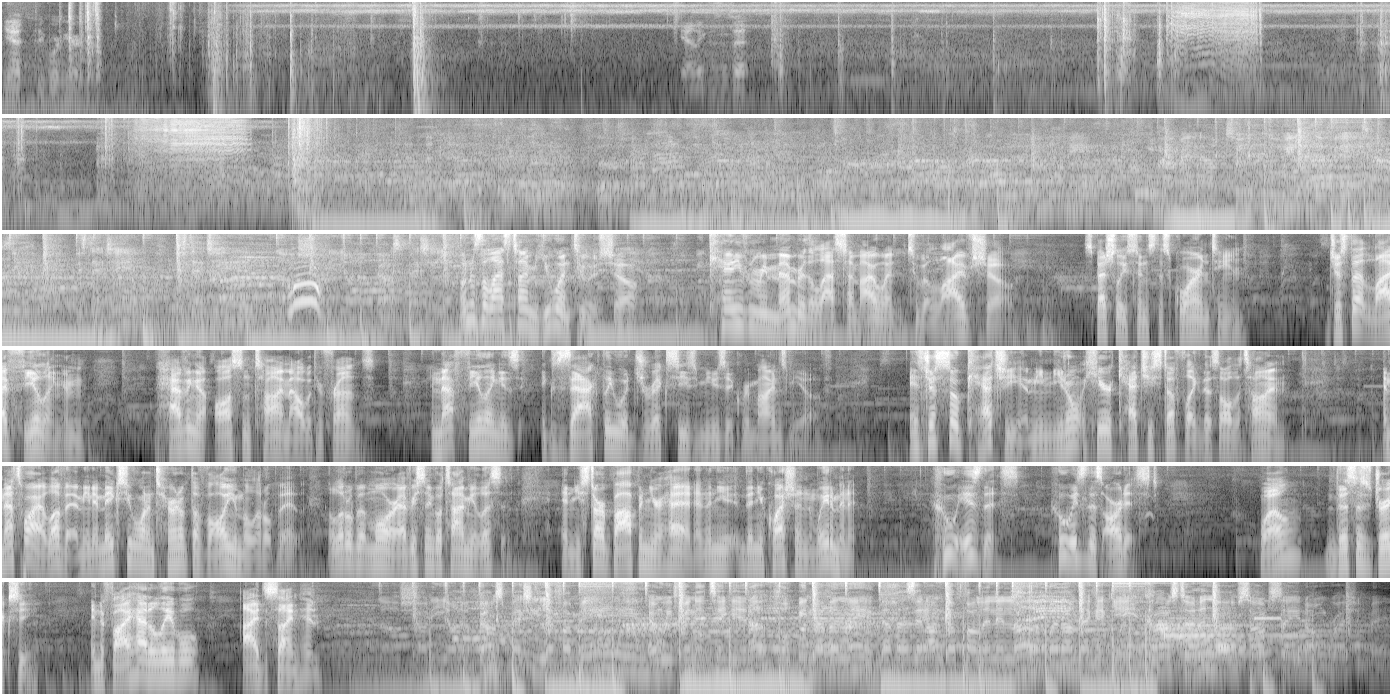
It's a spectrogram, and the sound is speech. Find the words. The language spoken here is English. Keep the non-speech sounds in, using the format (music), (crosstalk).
Yeah, I think we're here. Yeah, I think this is it. The last time you went to a show? Can't even remember the last time I went to a live show, especially since this quarantine. Just that live feeling and having an awesome time out with your friends. And that feeling is exactly what Drixie's music reminds me of. It's just so catchy. I mean, you don't hear catchy stuff like this all the time. And that's why I love it. I mean, it makes you want to turn up the volume a little bit, a little bit more every single time you listen. And you start bopping your head, and then you then you question, wait a minute, who is this? Who is this artist? Well, this is Drixie, and if I had a label, I'd sign him.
